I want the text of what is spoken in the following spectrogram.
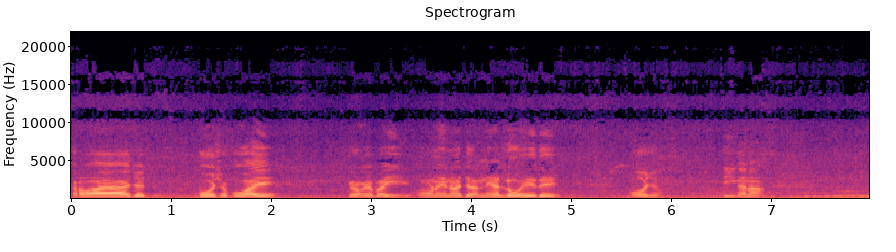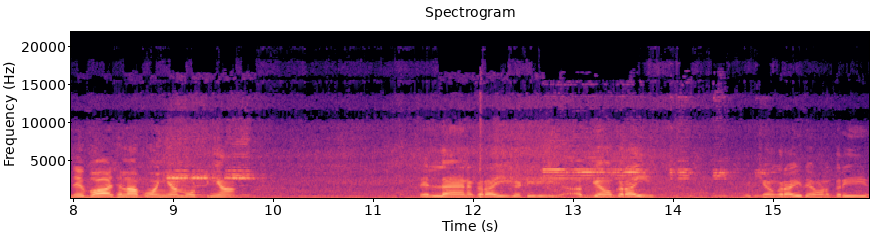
ਕਰਵਾਇਆ ਇਹ ਬੋਸ਼ ਪਵਾਏ, ਕਿਉਂਕਿ ਬਾਈ ਹੁਣ ਇਹਨਾਂ ਜਾਂਦੇ ਆ ਲੋਹੇ ਦੇ ਬੋਸ਼, ਠੀਕ ਆ ਨਾ? ਤੇ ਬਾਸ਼ਲਾਂ ਪਵਾਈਆਂ ਮੋਟੀਆਂ, ਤੇ ਲਾਈਨ ਕਰਾਈ ਗੱਡੀ ਦੀ, ਅੱਗਿਓਂ ਕਰਾਈ, ਪਿੱਛੋਂ ਕਰਾਈ ਤੇ ਹੁਣ ਗਰੀਸ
